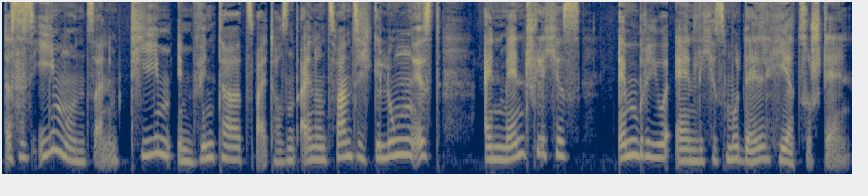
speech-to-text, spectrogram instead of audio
dass es ihm und seinem Team im Winter 2021 gelungen ist, ein menschliches, embryoähnliches Modell herzustellen.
